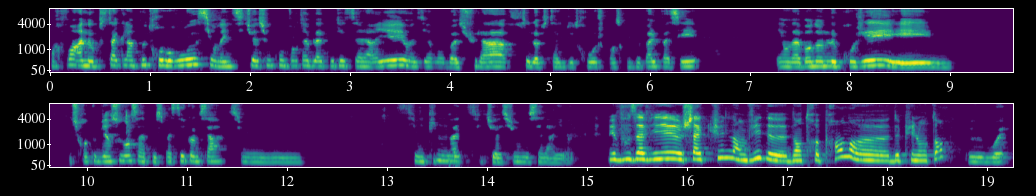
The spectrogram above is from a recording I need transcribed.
parfois, un obstacle un peu trop gros, si on a une situation confortable à côté de salarié, on va se dire, bon, bah, celui-là, c'est l'obstacle de trop, je pense qu'on peut pas le passer. Et on abandonne le projet. Et je crois que bien souvent, ça peut se passer comme ça, si on, si on quitte pas mmh. une situation de salarié. Mais vous aviez euh, chacune envie d'entreprendre depuis longtemps? Euh, Ouais,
